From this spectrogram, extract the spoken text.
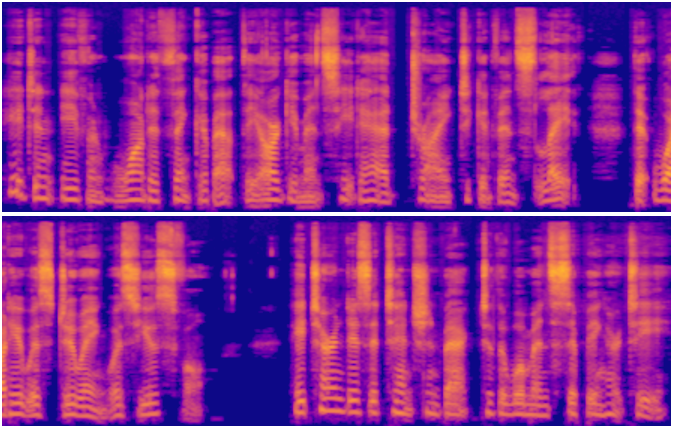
He didn't even want to think about the arguments he'd had trying to convince Laith that what he was doing was useful. He turned his attention back to the woman sipping her tea.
